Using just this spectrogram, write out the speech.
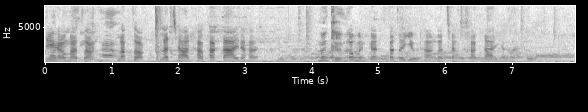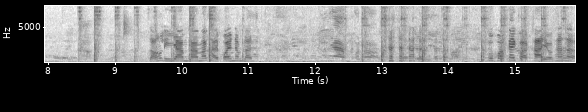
ที่เขามาจากลักจอกลัดฉานทางภาคใต้นะคะ เมืองเกิงก็เหมือนกันก็จะอยู่ทางลัดฉานภาคใต้ค่ะสองหลียามค่ะมาขายป้อยน้ำรันย่ามก่อนเนาะปูป๊อใกล้กว่าคาอยู่ค่ะ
